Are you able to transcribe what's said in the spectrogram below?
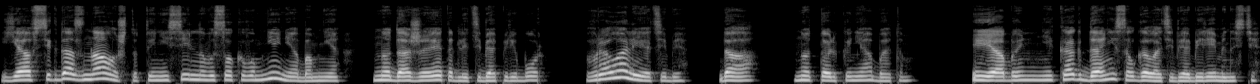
Я всегда знала, что ты не сильно высокого мнения обо мне, но даже это для тебя перебор. Врала ли я тебе? Да, но только не об этом. Я бы никогда не солгала тебе о беременности.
